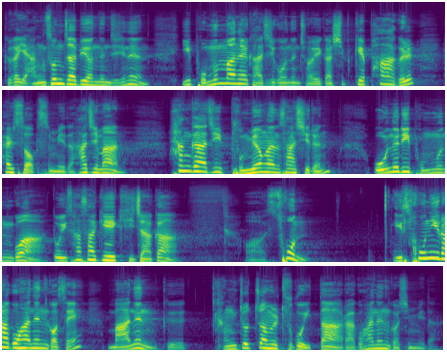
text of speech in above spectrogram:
그가 양손잡이였는지는 이 본문만을 가지고는 저희가 쉽게 파악을 할 수 없습니다. 하지만 한 가지 분명한 사실은 오늘 이 본문과 또 이 사사기의 기자가 어, 손, 이 손이라고 하는 것에 많은 그 강조점을 두고 있다라고 하는 것입니다.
